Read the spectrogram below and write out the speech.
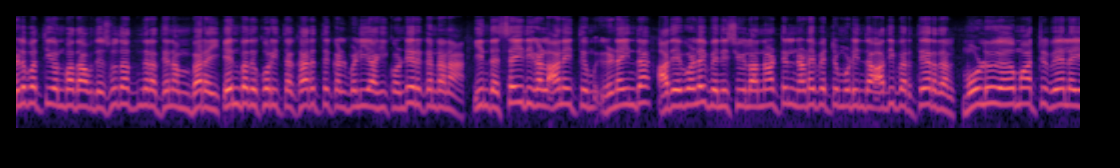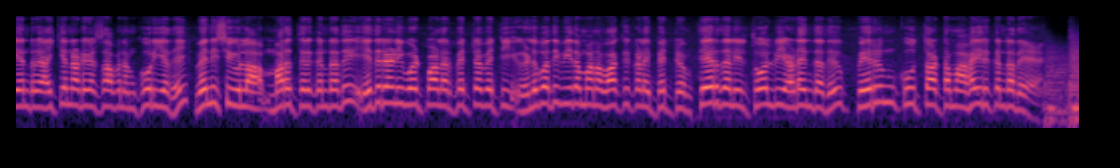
எழுபத்தி ஒன்பதாவது சுதந்திர தினம் வரை என்பது குறித்த கருத்துக்கள் வெளியாகி கொண்டிருக்கின்றன. இந்த செய்திகள் அனைத்தும் இணைந்த அதேவேளை வெனிசுலா நாட்டில் நடைபெற்று முடிந்த அதிபர் தேர்தல் முழு ஏமாற்று வேலை என்று ஐக்கிய நாடுகள் ஸ்தாபனம் கூறியதை வெனிசுலா மறுத்திருக்கின்றது. எதிரணி வேட்பாளர் பெற்ற வெற்றி எழுபது வீதமான வாக்குகளை பெற்றும் தேர்தலில் தோல்வி அடைந்தது பெரும் கூத்தாட்டமாக இருக்கின்றது. back.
